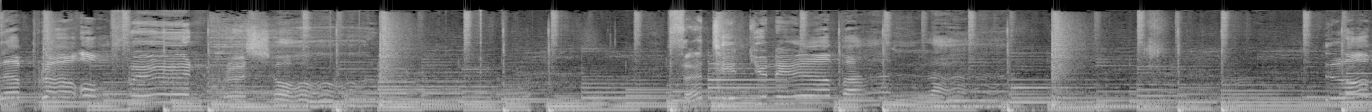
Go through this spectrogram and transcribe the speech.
และพระองค์ฟื้นพระชนสถิตอยู่เนื้อบาลาล้อม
